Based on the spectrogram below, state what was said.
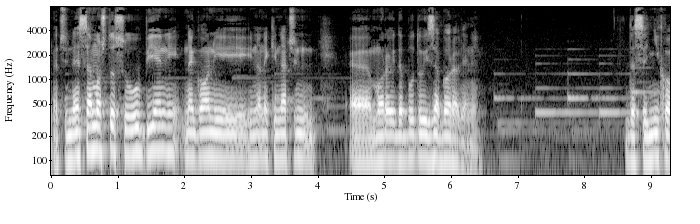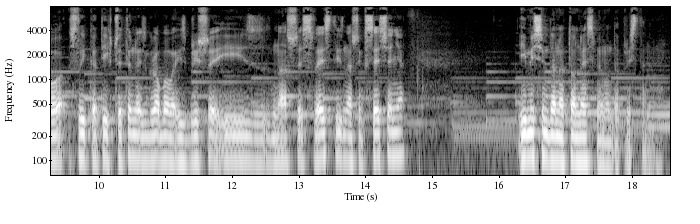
Znači, ne samo što su ubijeni, nego oni i na neki način e, moraju da budu i zaboravljeni. Da se njihova slika tih 14 grobova izbriše iz naše svesti, iz našeg sećanja i mislim da na to ne smemo da pristanemo.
